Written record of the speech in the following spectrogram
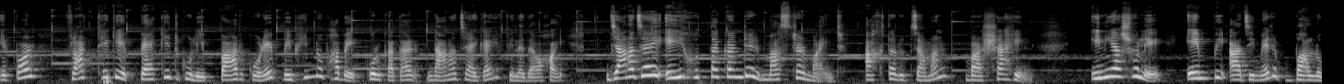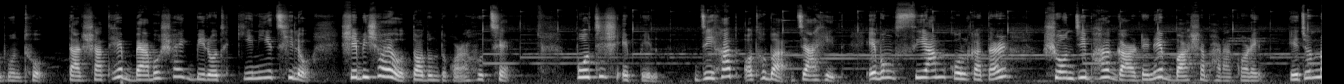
এরপর ফ্ল্যাট থেকে প্যাকেটগুলি বার করে বিভিন্নভাবে কলকাতার নানা জায়গায় ফেলে দেওয়া হয়। জানা যায় এই হত্যাকাণ্ডের মাস্টার মাইন্ড আখতারুজ্জামান বা শাহিন। ইনি আসলে এমপি আজিমের বাল্যবন্ধু। তার সাথে ব্যবসায়িক বিরোধ কী নিয়েছিল সে বিষয়েও তদন্ত করা হচ্ছে। পঁচিশ এপ্রিল, জিহাদ অথবা জাহিদ এবং সিয়াম কলকাতার সঞ্জীভা গার্ডেনে বাসা ভাড়া করে। এজন্য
